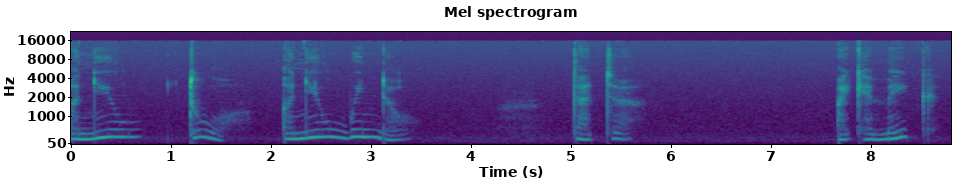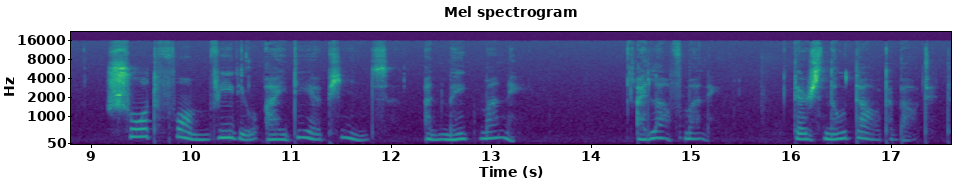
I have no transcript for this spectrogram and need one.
a new door, a new window that uh, I can make short form video idea pins and make money. I love money. There's no doubt about it.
